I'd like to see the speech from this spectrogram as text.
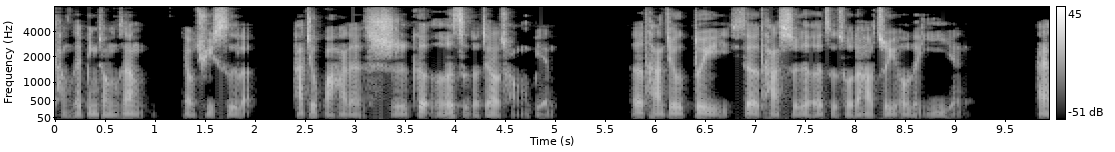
躺在病床上要去世了，他就把他的十个儿子都叫到床边，而他就对着他十个儿子说到他最后的遗言：“哎，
